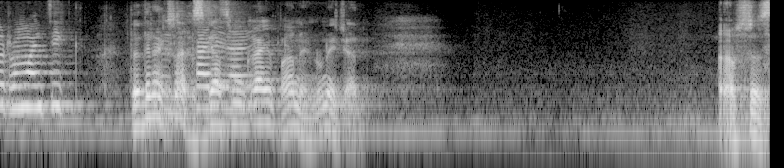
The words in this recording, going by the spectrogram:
որ ռոմանտիկ Դե դրանք սա զգացմունքային բան են, ունե ջան։ Ափսոս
